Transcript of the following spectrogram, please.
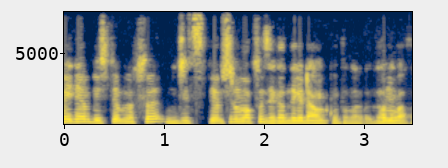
পেয়ে যাবে ডিসক্রিপশন বক্সে সেখান থেকে ডাউনলোড করতে পারবে ধন্যবাদ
